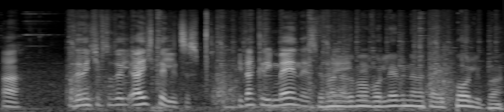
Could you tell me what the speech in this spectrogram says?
Α, δεν έχει αυτό τελί... Α, έχει τελίτσες. Ήταν κρυμμένες. Θέλω βρε, να δούμε αν βολεύει να με τα υπόλοιπα.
